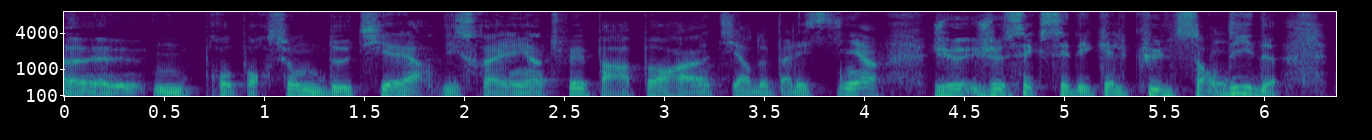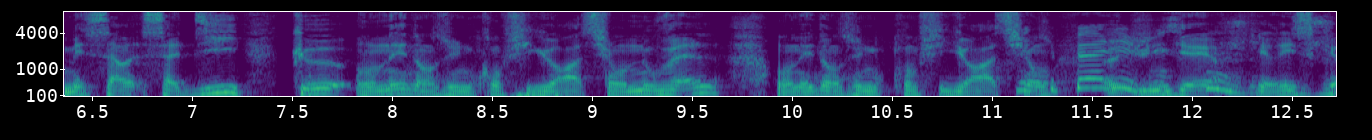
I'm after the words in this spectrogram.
euh, une proportion de deux tiers d'Israéliens tués par rapport à un tiers de Palestiniens. Je, sais que c'est des calculs sordides, mais ça, dit qu'on est dans une configuration nouvelle, on est dans une configuration euh, d'une guerre qui risque.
